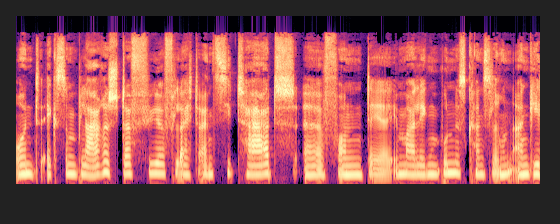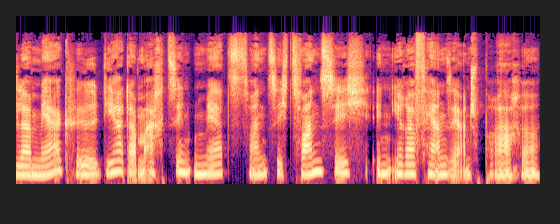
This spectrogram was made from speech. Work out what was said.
Und exemplarisch dafür vielleicht ein Zitat äh, von der ehemaligen Bundeskanzlerin Angela Merkel. Die hat am 18. März 2020 in ihrer Fernsehansprache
